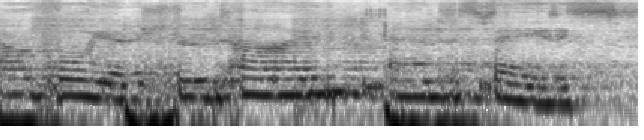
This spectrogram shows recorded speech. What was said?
Our voyage through time and space.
